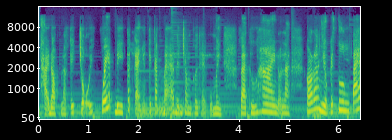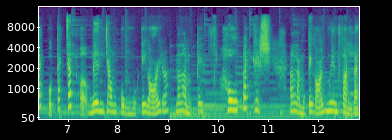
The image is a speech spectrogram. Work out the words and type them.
thải độc là cái chổi quét đi tất cả những cái cặn bã bên trong cơ thể của mình. Và thứ hai nữa là có rất nhiều cái tương tác của các chất ở bên trong cùng một cái gói đó. Nó là một cái whole package nó là một cái gói nguyên phần và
